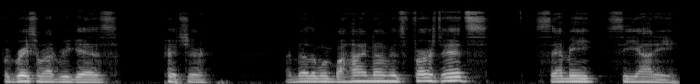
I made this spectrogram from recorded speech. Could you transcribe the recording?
for Grayson Rodriguez, pitcher. Another one behind them. It's first. It's Sammy Siani.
